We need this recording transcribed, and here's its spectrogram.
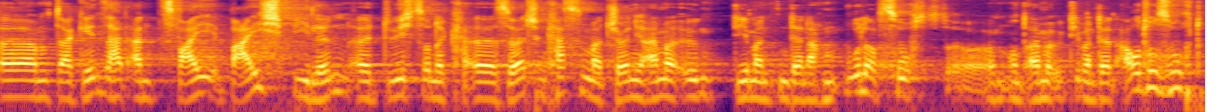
ähm, da gehen sie halt an zwei Beispielen äh, durch so eine äh, Search and Customer Journey. Einmal irgendjemanden, der nach einem Urlaub sucht äh, und einmal irgendjemand, der ein Auto sucht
